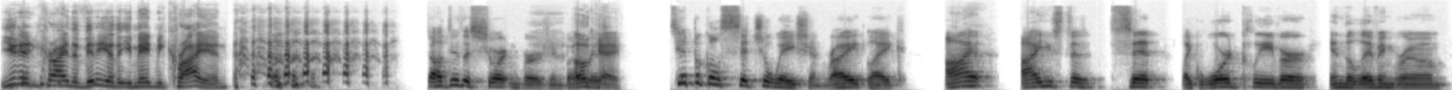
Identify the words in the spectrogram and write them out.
You didn't cry in the video that you made me cry in. So I'll do the shortened version, but okay. typical situation, right? Like I I used to sit like Ward Cleaver in the living room,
